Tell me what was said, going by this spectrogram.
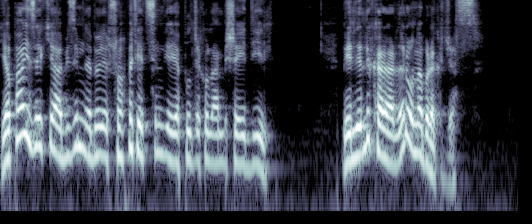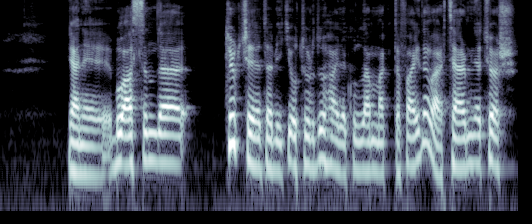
yapay zeka bizimle böyle sohbet etsin diye yapılacak olan bir şey değil. Belirli kararları ona bırakacağız. Yani bu aslında Türkçe'de tabii ki oturduğu hale kullanmakta fayda var. Terminator,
